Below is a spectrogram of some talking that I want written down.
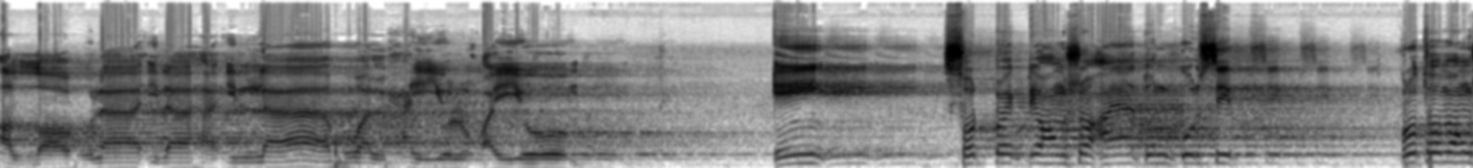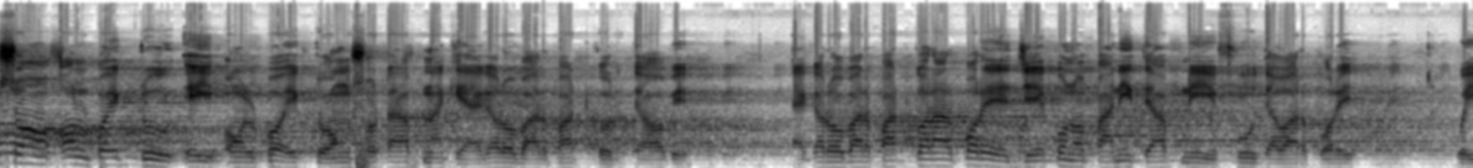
আল্লাহু ইলাহা হুয়াল হাইয়ুল কাইয়ুম। এই ছোট্ট একটি অংশ আয়াতুল কুরসির প্রথম অংশ, অল্প একটু, এই অল্প একটু অংশটা আপনাকে এগারো বার পাঠ করতে হবে। এগারো বার পাঠ করার পরে যে কোনো পানিতে আপনি ফু দেওয়ার পরে, ওই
